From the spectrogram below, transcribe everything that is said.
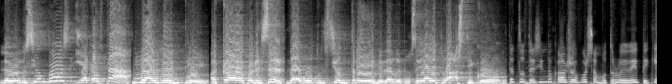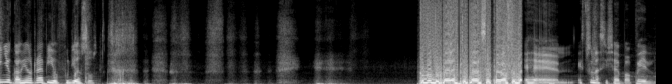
la evolución 2 y acá está. Finalmente, acaba de aparecer la evolución 3 de la reposera de plástico. Tanto 300 caballos de fuerza, motor bebé, pequeño, camión rápido, furiosos. ¿Cómo te paraste para hacerte Eh, es una silla de papel.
